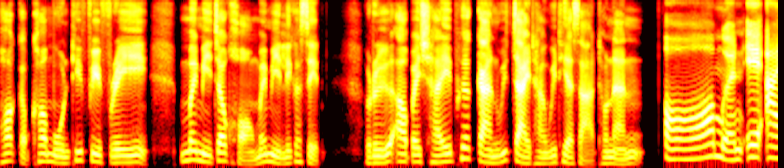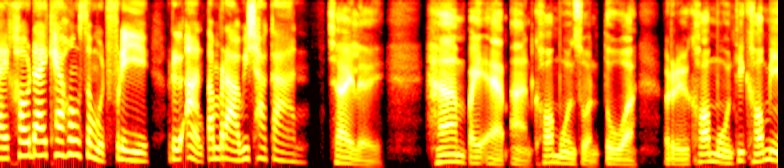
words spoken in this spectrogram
พาะกับข้อมูลที่ฟรีๆ ไม่มีเจ้าของไม่มีลิขสิทธิ์ หรือเอาไปใช้เพื่อการวิจัยทางวิทยาศาสตร์เท่านั้น อ๋อ เหมือน AI เข้าได้แค่ห้องสมุดฟรี หรืออ่านตำราวิชาการ ใช่เลย ห้ามไปแอบอ่านข้อมูลส่วนตัว หรือข้อมูลที่เขามี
